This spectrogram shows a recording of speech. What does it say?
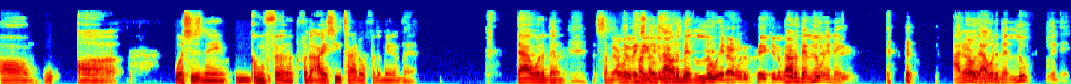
um uh what's his name Gunther for the IC title for the main event. That would have been some. That would have been looting. That would have taken away. That would have been looting it. I know that would have been looting it.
